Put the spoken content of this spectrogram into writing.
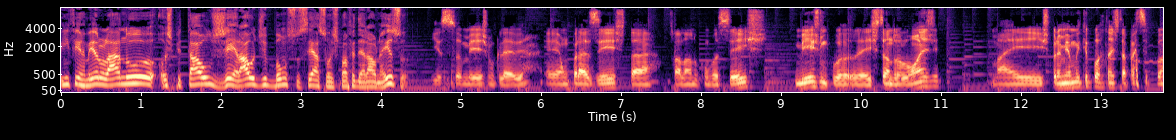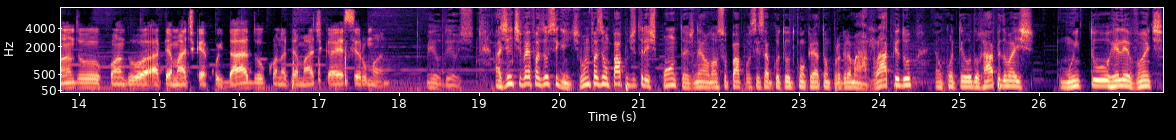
enfermeiro lá no Hospital Geral de Bom Sucesso, Hospital Federal, não é isso? Isso mesmo, Kleber. É um prazer estar falando com vocês, mesmo eh, estando longe. Mas para mim é muito importante estar participando quando a temática é cuidado, quando a temática é ser humano. Meu Deus. A gente vai fazer o seguinte: vamos fazer um papo de três pontas, né? O nosso papo, vocês sabem, conteúdo concreto é um programa rápido, é um conteúdo rápido, mas muito relevantes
